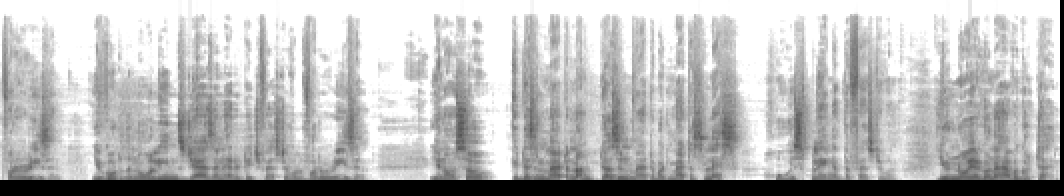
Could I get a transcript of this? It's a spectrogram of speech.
for a reason. You go to the new orleans jazz and heritage festival for a reason you know so it doesn't matter not doesn't matter but matters less who is playing at the festival. You know you're going to have a good time.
